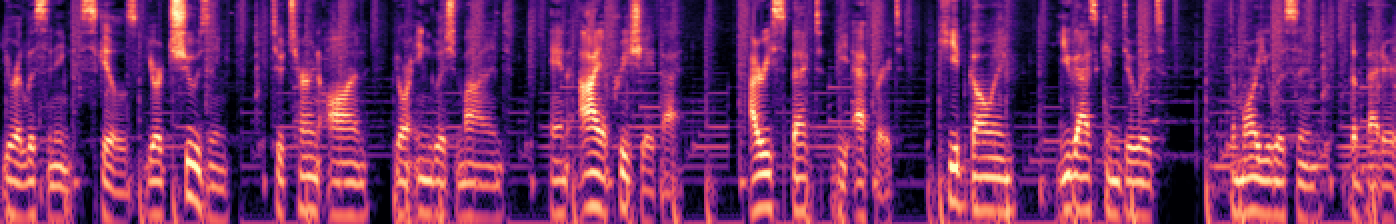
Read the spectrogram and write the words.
your listening skills. You're choosing to turn on your English mind, and I appreciate that. I respect the effort. Keep going. You guys can do it. The more you listen, the better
